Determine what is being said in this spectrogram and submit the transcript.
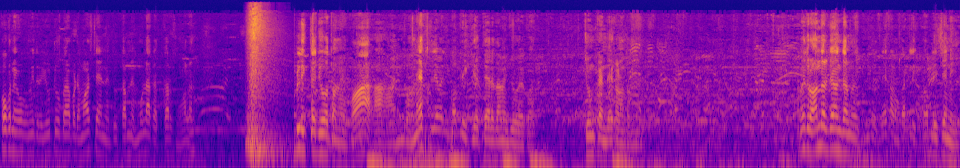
કોક ને કોક મિત્રો યુટ્યુબ આપણે મળશે ને તું તમને મુલાકાત કરશું. હાલો. પબ્લિક તો જુઓ તમે. વાહ હા હા મિત્રો. નેક્સ્ટ લેવલની પબ્લિક છે અત્યારે તમે જુઓ એકવાર. ઝૂમ કરીને દેખાડો તમને. મિત્રો અંદર જાવ તમને દેખાડો કેટલી પબ્લિક છે નહીં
